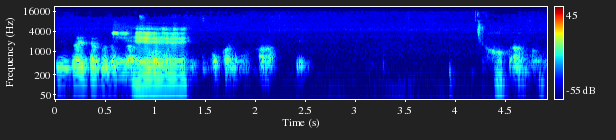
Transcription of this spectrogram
で、在宅だったら、お金を払って、は。あの、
